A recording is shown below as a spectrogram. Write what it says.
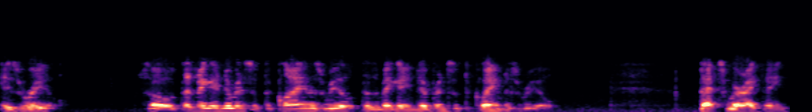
is real. So it doesn't make any difference if the client is real, doesn't make any difference if the claim is real. That's where I think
